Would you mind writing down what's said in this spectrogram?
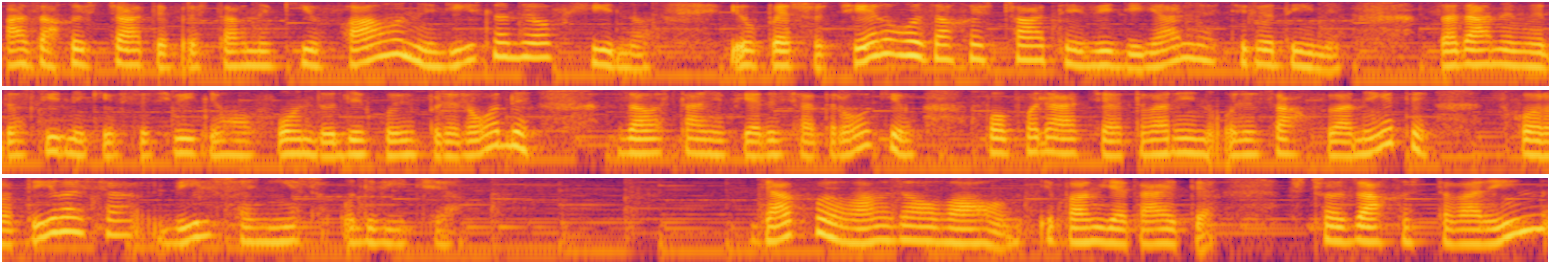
А захищати представників фауни дійсно необхідно і в першу чергу захищати від діяльності людини. За даними дослідників Всесвітнього фонду дикої природи, за останні 50 років популяція тварин у лісах планети скоротилася більше ніж удвічі. Дякую вам за увагу і пам'ятайте, що захист тварин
